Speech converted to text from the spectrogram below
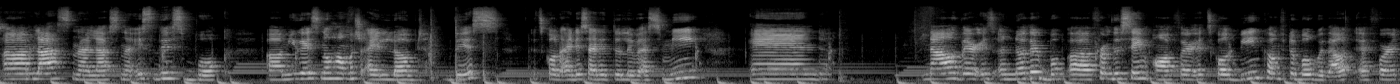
um, last na, last na is this book. Um, you guys know how much I loved this. It's called I Decided to Live As Me. And now there is another book uh, from the same author. It's called Being Comfortable Without Effort.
